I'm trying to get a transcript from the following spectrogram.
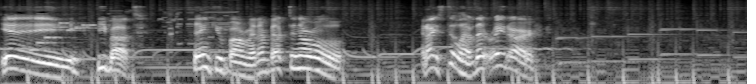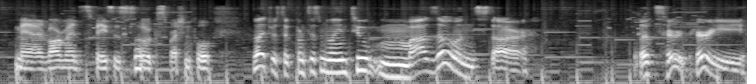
Yay! P-Bot! Thank you, Bomberman, I'm back to normal! And I still have that radar! Man, Bomberman's face is so expressionful. Nitros took Princess Millian to Mazone Star! Let's hur hurry!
